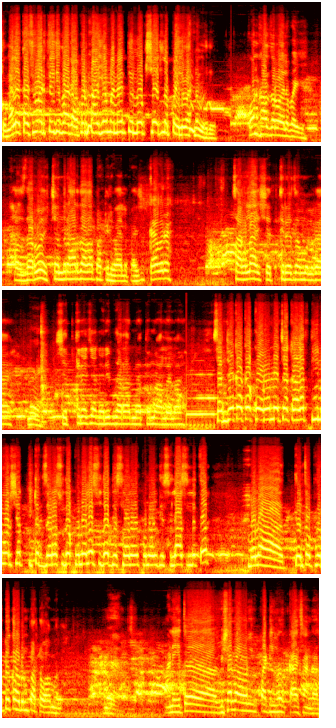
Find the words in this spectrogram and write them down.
तुम्हाला कसं वाटतंय ते बघा पण माझ्या मनात ते लोकशाहीतला पैलवान नव्हे तो. कोण खासदार व्हायला पाहिजे? खासदार होय चंद्रहार दादा पाटील व्हायला पाहिजे. काय बरं? चांगला आहे शेतकऱ्याचा मुलगा आहे. शेतकऱ्याच्या गरीब घराण्यातून आलेला आहे. संजय काका कोरोनाच्या काळात तीन वर्ष कुठं जरा सुद्धा कुणाला सुद्धा दिसला नाही कुणाला दिसला असलं तर मला त्यांचा फोटो काढून पाठवा आम्हाला. आणि इथं विशाल पाटील काय सांगाल?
